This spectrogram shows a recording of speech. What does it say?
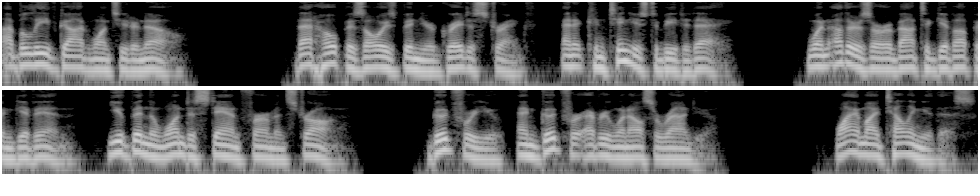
I believe God wants you to know. That hope has always been your greatest strength, and it continues to be today. When others are about to give up and give in, you've been the one to stand firm and strong. Good for you, and good for everyone else around you. Why am I telling you this?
